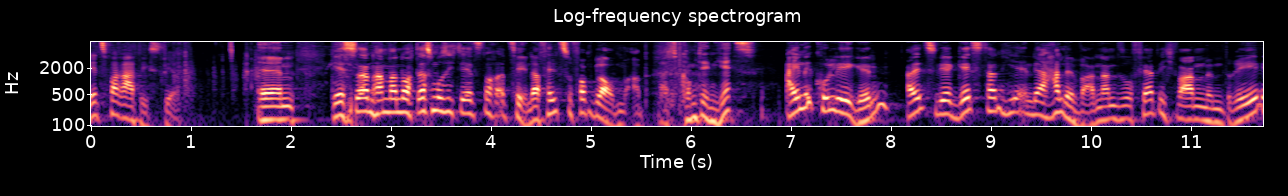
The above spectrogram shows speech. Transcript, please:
jetzt verrate ich es dir. Ähm, gestern haben wir noch, das muss ich dir jetzt noch erzählen, da fällst du vom Glauben ab. Was kommt denn jetzt? Eine Kollegin, als wir gestern hier in der Halle waren, dann so fertig waren mit dem Dreh,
